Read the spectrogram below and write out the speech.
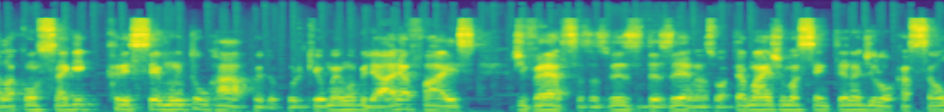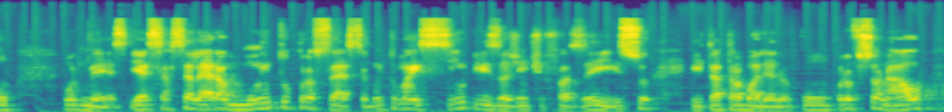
Ela consegue crescer muito rápido, porque uma imobiliária faz diversas, às vezes dezenas ou até mais de uma centena de locação por mês. E aí acelera muito o processo, é muito mais simples a gente fazer isso e estar tá trabalhando com um profissional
